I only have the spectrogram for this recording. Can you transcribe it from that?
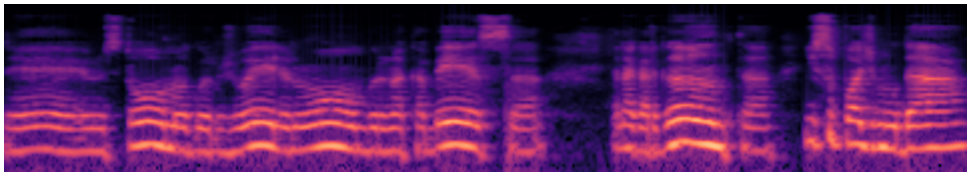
né? No estômago, no joelho, no ombro, na cabeça, na garganta. Isso pode mudar.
